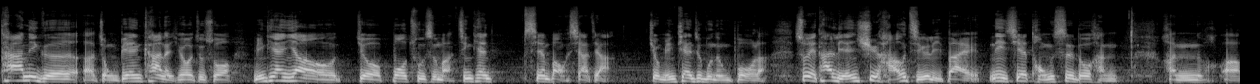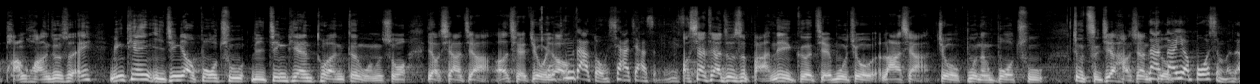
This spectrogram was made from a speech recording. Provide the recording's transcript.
他那个呃总编看了以后就说，明天要就播出是吗？今天先帮我下架，就明天就不能播了。所以他连续好几个礼拜，那些同事都很很啊彷徨，就是哎，明天已经要播出，你今天突然跟我们说要下架，而且就要。我听不大懂下架什么意思？哦，下架就是把那个节目就拉下，就不能播出。就直接好像就那那要播什么呢？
